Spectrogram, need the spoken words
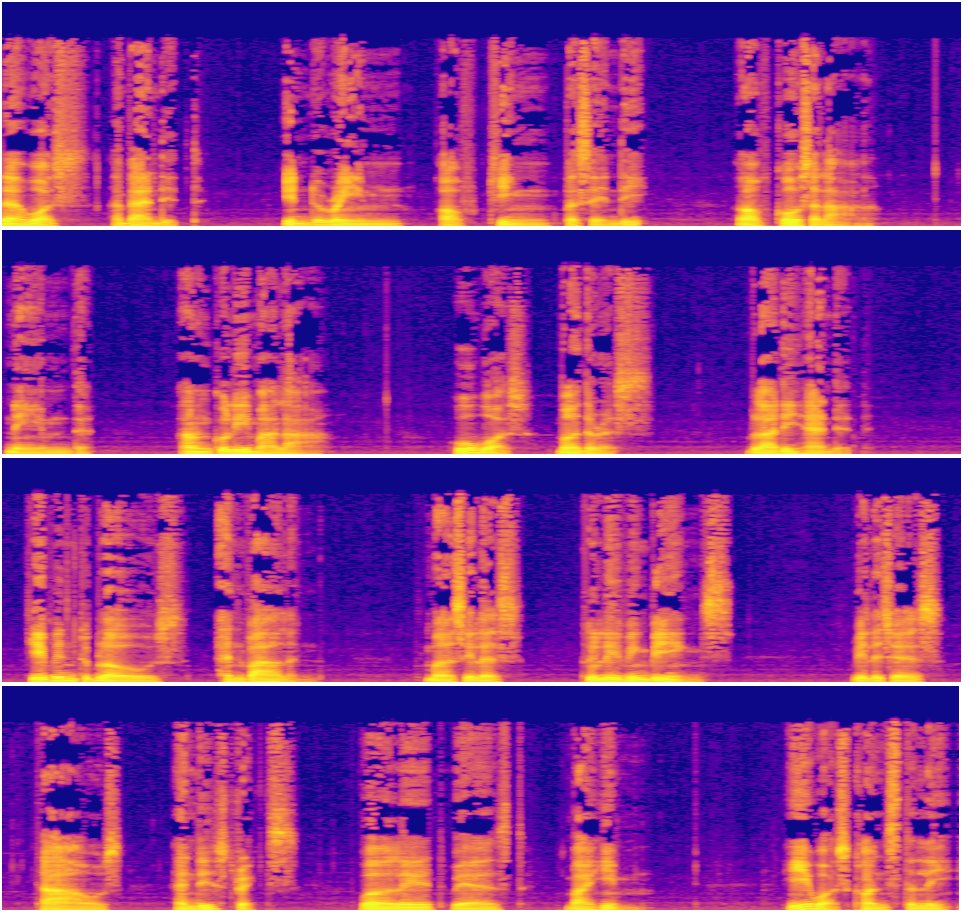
There was a bandit in the reign of King Pasendi of Kosala named Angulimala, who was murderous bloody-handed, given to blows and violent, merciless to living beings. Villages, towns, and districts were laid waste by him. He was constantly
